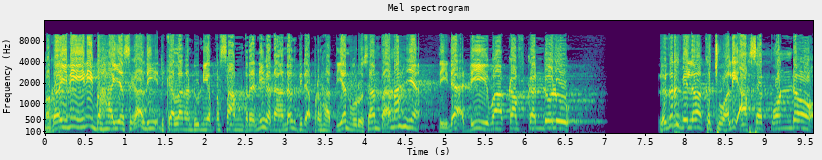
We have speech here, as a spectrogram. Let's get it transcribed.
Maka ini ini bahaya sekali di kalangan dunia pesantren ini. Kadang-kadang tidak perhatian urusan tanahnya. Tidak diwakafkan dulu. Lalu terus bilang kecuali aset pondok.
